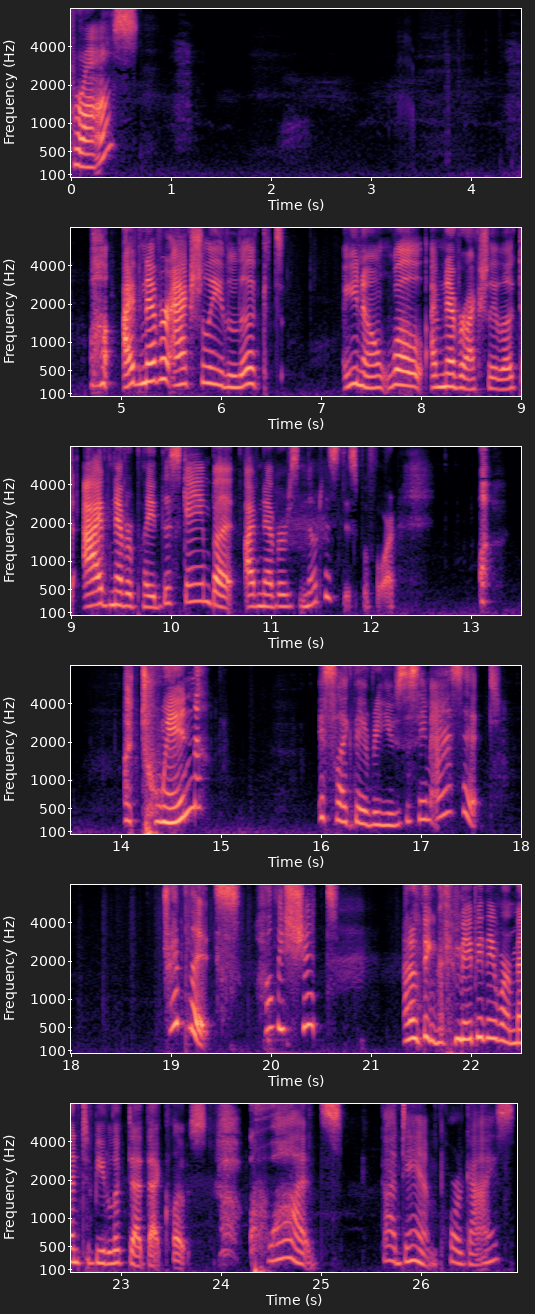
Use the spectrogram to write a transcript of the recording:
cross? Uh, I've never actually looked, you know, well, I've never actually looked. I've never played this game, but I've never noticed this before. A, a twin? It's like they reuse the same asset. Triplets. Holy shit. I don't think maybe they weren't meant to be looked at that close. Quads. God damn, poor guys.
